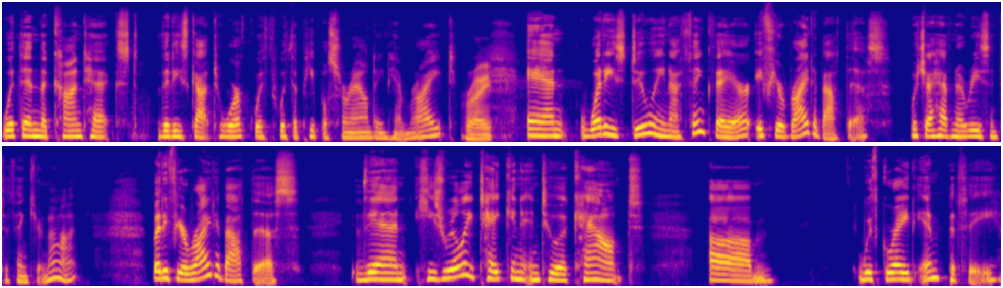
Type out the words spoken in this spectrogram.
within the context that he's got to work with with the people surrounding him, right? Right. And what he's doing, I think, there, if you're right about this, which I have no reason to think you're not, but if you're right about this, then he's really taken into account um, with great empathy,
